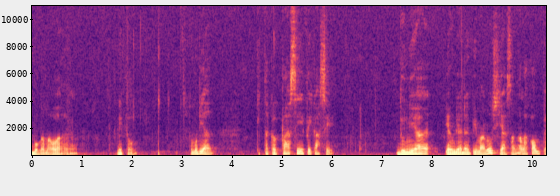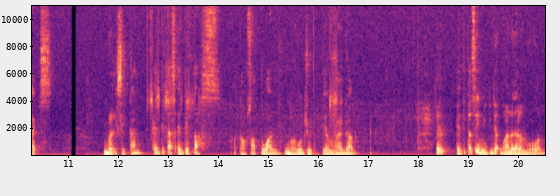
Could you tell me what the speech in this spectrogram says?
bunga mawar gitu. Kemudian kita ke klasifikasi dunia yang dihadapi manusia sangatlah kompleks, berisikan entitas-entitas atau satuan berwujud yang beragam. Entitas ini tidak berada dalam ruang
